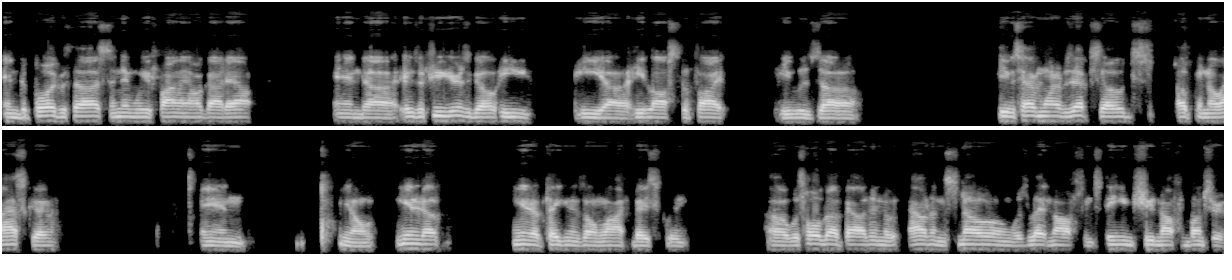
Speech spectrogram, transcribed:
and deployed with us. And then we finally all got out. And uh, it was a few years ago. He he uh, he lost the fight. He was uh, he was having one of his episodes up in Alaska, and you know he ended up he ended up taking his own life. Basically, uh, was holed up out in the out in the snow and was letting off some steam, shooting off a bunch of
